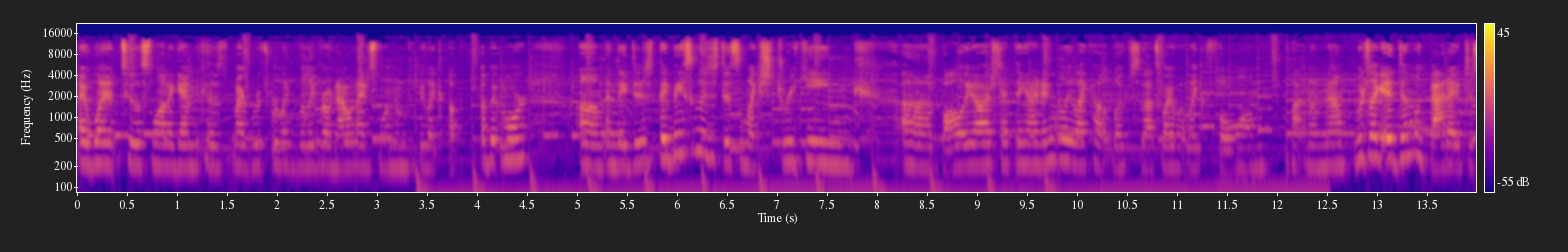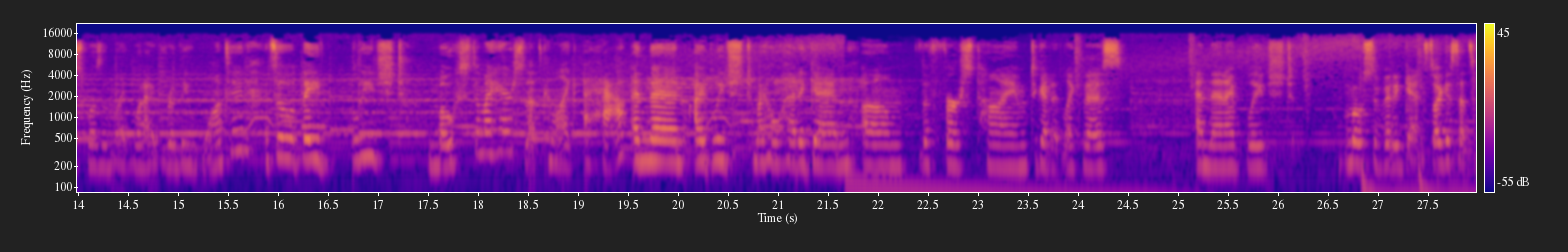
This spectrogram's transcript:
I went to the salon again because my roots were like really grown out and I just wanted them to be like up a bit more. Um, and they did, they basically just did some like streaking uh, balayage type thing I didn't really like how it looked so that's why I went like full on platinum now. Which like it didn't look bad, it just wasn't like what I really wanted. And so they bleached most of my hair so that's kind of like a half. And then I bleached my whole head again um, the first time to get it like this. And then I bleached most of it again. So I guess that's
